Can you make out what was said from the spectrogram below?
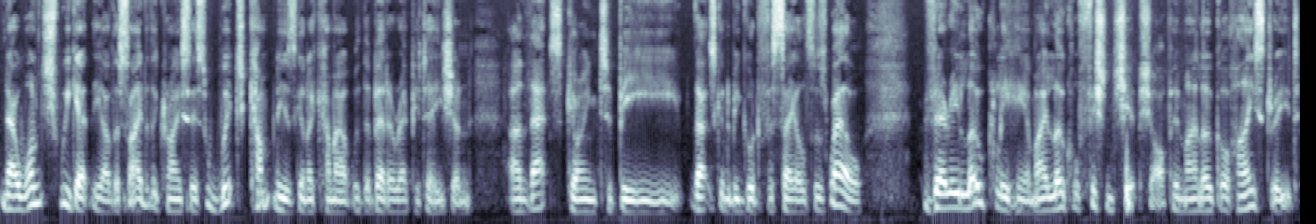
Now once we get the other side of the crisis which company is going to come out with the better reputation? And that's going to be that's going to be good for sales as well very locally here, my local fish and chip shop in my local high street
